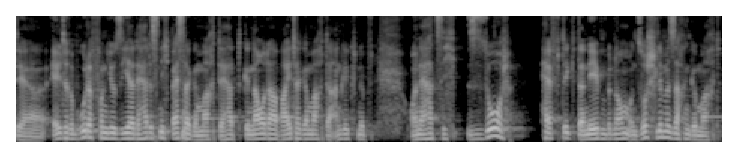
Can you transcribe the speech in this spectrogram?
der ältere Bruder von Josia, der hat es nicht besser gemacht. Der hat genau da weitergemacht, da angeknüpft. Und er hat sich so heftig daneben benommen und so schlimme Sachen gemacht,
